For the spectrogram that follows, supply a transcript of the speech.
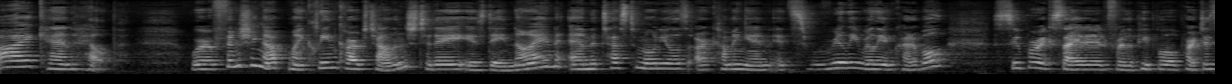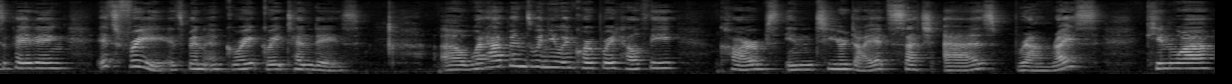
I can help. We're finishing up my clean carbs challenge. Today is day nine and the testimonials are coming in. It's really, really incredible. Super excited for the people participating. It's free. It's been a great, great 10 days. Uh, what happens when you incorporate healthy carbs into your diet, such as brown rice, quinoa,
